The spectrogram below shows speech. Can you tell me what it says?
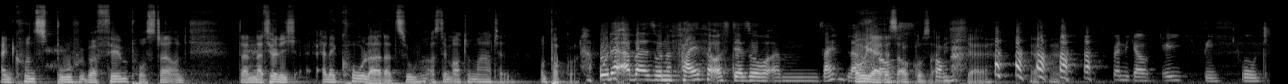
ein Kunstbuch über Filmposter und dann natürlich eine Cola dazu aus dem Automaten und Popcorn. Oder aber so eine Pfeife, aus der so ähm, Seifenblasen Oh ja, das ist auch großartig. Ja, ja, ja. fände ich auch richtig gut.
